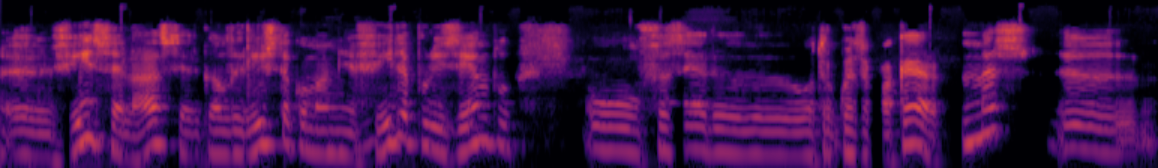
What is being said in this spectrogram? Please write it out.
eh, enfim, sei lá, ser galerista como a minha filha, por exemplo, ou fazer uh, outra coisa qualquer. Mas uh,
